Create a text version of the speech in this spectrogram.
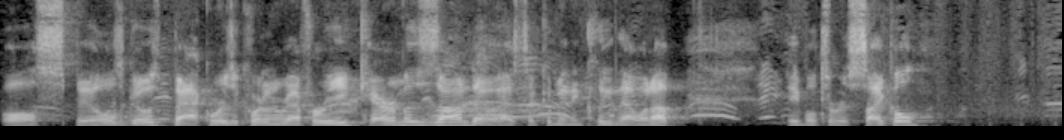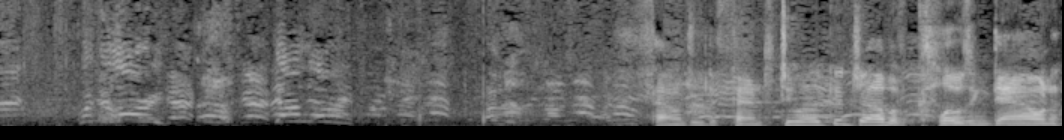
Ball spills, goes backwards according to referee. Karamazando has to come in and clean that one up. Able to recycle. Foundry defense doing a good job of closing down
